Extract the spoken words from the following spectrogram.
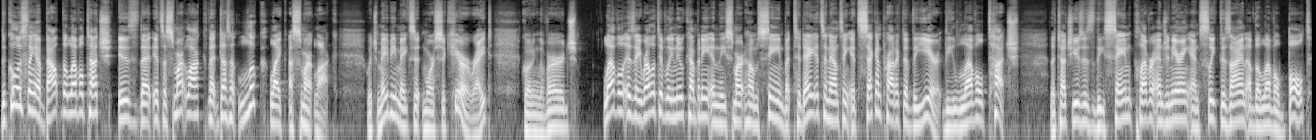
The coolest thing about the Level Touch is that it's a smart lock that doesn't look like a smart lock, which maybe makes it more secure, right? Quoting The Verge, Level is a relatively new company in the smart home scene, but today it's announcing its second product of the year, the Level Touch. The Touch uses the same clever engineering and sleek design of the Level Bolt,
